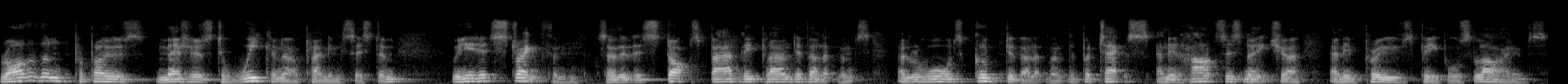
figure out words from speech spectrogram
Rather than propose measures to weaken our planning system, we need it strengthened so that it stops badly planned developments and rewards good development that protects and enhances nature and improves people's lives.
